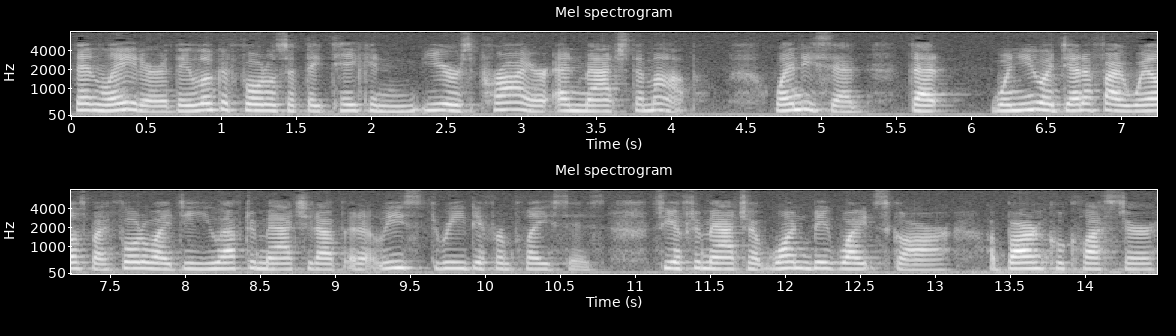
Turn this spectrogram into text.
Then later, they look at photos that they've taken years prior and match them up. Wendy said that when you identify whales by photo ID, you have to match it up in at least three different places. So you have to match up one big white scar, a barnacle cluster,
